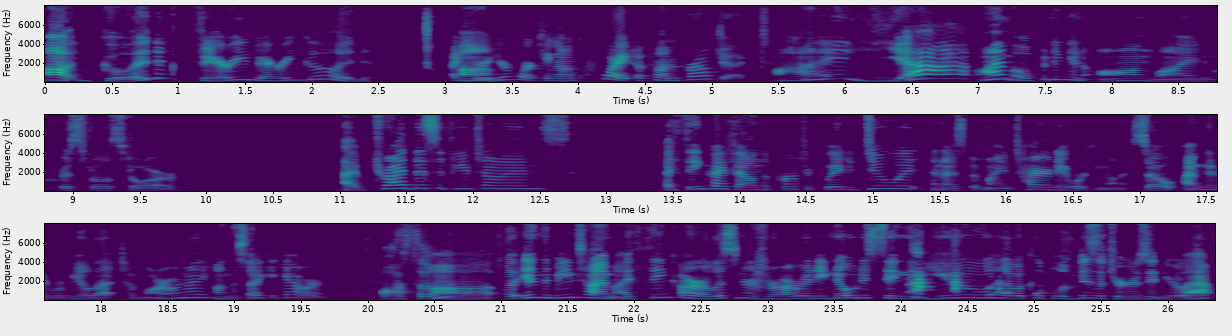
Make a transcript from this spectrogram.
Uh, good. Very, very good. I hear Um, you're working on quite a fun project. I, yeah, I'm opening an online crystal store. I've tried this a few times. I think I found the perfect way to do it, and I've spent my entire day working on it. So I'm going to reveal that tomorrow night on the Psychic Hour. Awesome. Uh, but in the meantime, I think our listeners are already noticing that you have a couple of visitors in your lap.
